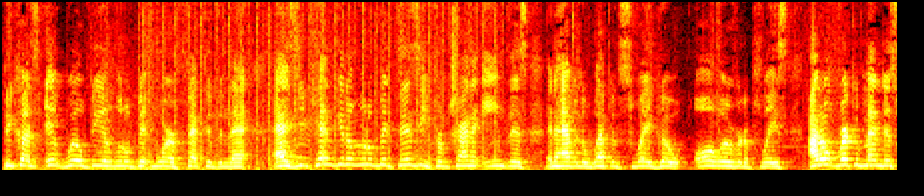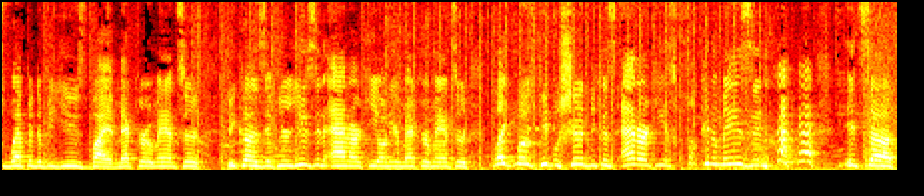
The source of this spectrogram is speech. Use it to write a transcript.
because it will be a little bit more effective than that as you can get a little bit dizzy from trying to aim this and having the weapon sway go all over the place. I don't recommend this weapon to be used by a Mechromancer because if you're using Anarchy on your Mechromancer, like most people should because Anarchy is fucking amazing, it's uh,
